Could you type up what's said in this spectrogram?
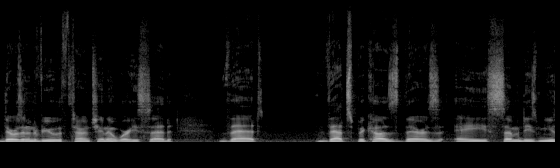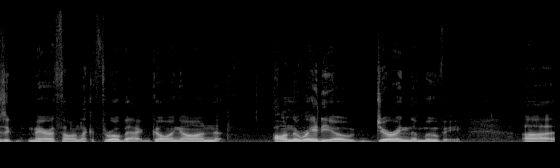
there was an interview with Tarantino where he said that that's because there's a 70s music marathon like a throwback going on on the radio during the movie. Uh,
